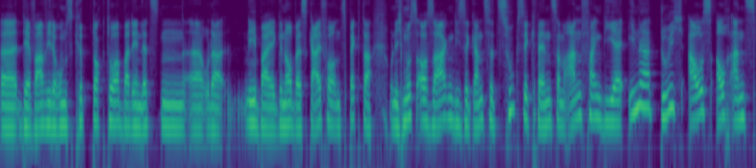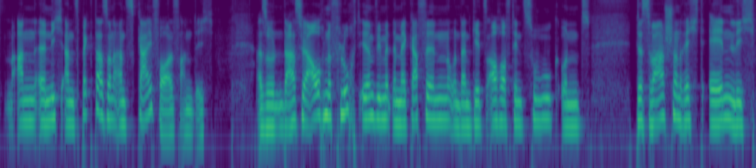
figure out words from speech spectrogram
äh, der war wiederum Skriptdoktor bei den letzten, äh, oder nee, bei, genau, bei Skyfall und Spectre. Und ich muss auch sagen, diese ganze Zugsequenz am Anfang, die erinnert durchaus auch an, an äh, nicht an Spectre, sondern an Skyfall, fand ich. Also da hast du ja auch eine Flucht irgendwie mit einem MacGuffin und dann geht's auch auf den Zug und das war schon recht ähnlich.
